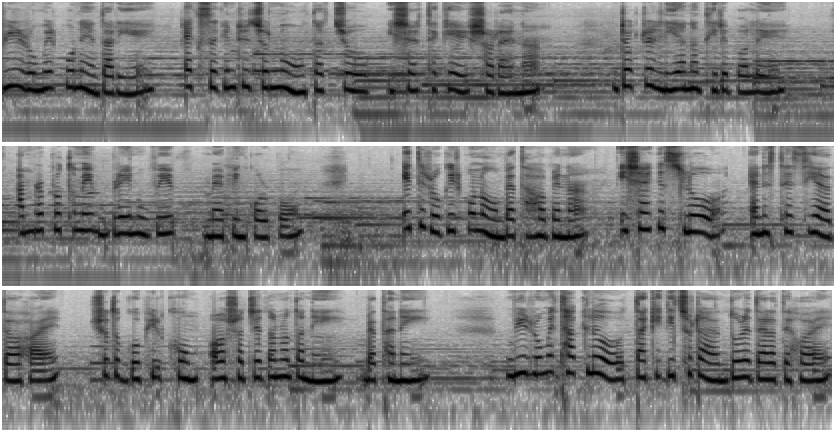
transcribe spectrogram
Veer রুমের কোণে দাঁড়িয়ে এক সেকেন্ডের জন্য তার চোখ ঈশ্বর থেকে সরায় না। ডক্টর লিয়ানা ধীরে বলে, আমরা প্রথমে ব্রেন ওয়েভ ম্যাপিং করব। এতে রোগীর কোনো ব্যথা হবে না। ঈশাকে স্লো অ্যানেস্থেসিয়া দেওয়া হয়। শুধু গভীর ঘুম, অসচেতনতা নেই, ব্যথা নেই। বীর রুমে থাকলেও তাকে কিছুটা দূরে দাঁড়াতে হয়।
